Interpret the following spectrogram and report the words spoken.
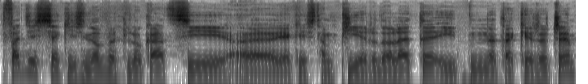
20 jakichś nowych lokacji, e, jakieś tam pierdolety i inne takie rzeczy.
